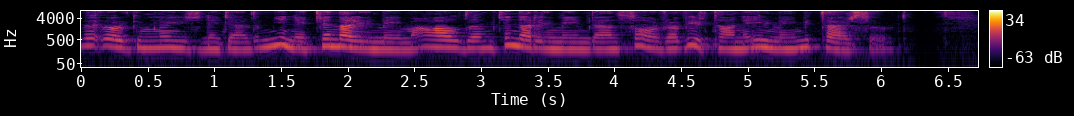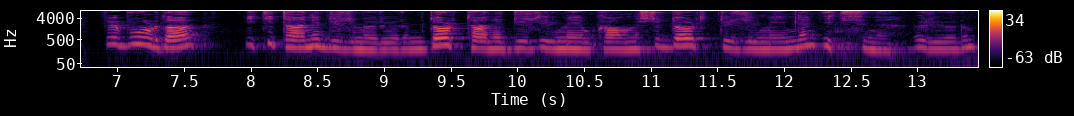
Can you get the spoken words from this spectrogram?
Ve örgümün ön yüzüne geldim. Yine kenar ilmeğimi aldım. Kenar ilmeğimden sonra bir tane ilmeğimi ters ördüm. Ve burada 2 tane düzüm örüyorum. 4 tane düz ilmeğim kalmıştı. 4 düz ilmeğimden ikisini örüyorum.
